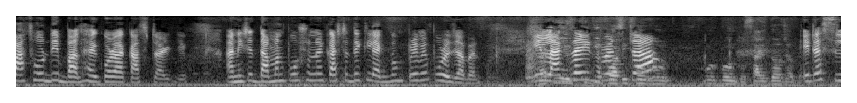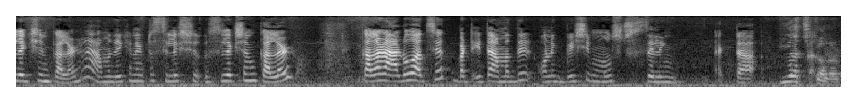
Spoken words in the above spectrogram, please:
পাথর দিয়ে বাধাই করা কাজটা আর কি। আর নিচে দামান পোষণের কাজটা দেখলে একদম প্রেমে পড়ে যাবেন। এই 38 লাক্সারি ড্রেসটা 44 পর্যন্ত সাইজ দেওয়া যাবে। এটা সিলেকশন কালার হ্যাঁ? আমাদের এখানে একটা সিলেকশন সিলেকশন কালার কালার আরও আছে বাট এটা আমাদের অনেক বেশি মোস্ট সেলিং একটা পিয়াজ কালার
